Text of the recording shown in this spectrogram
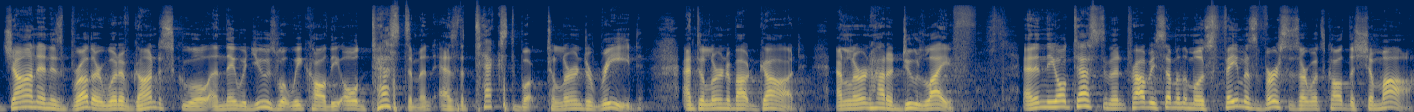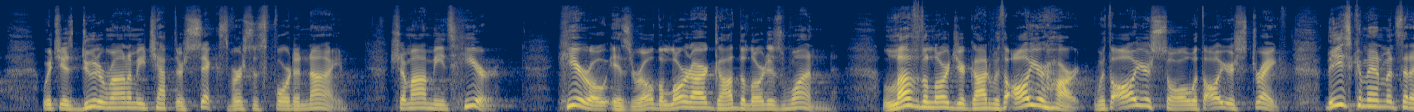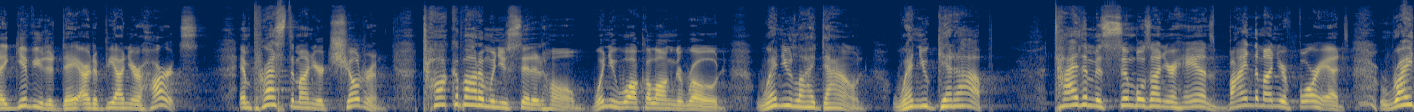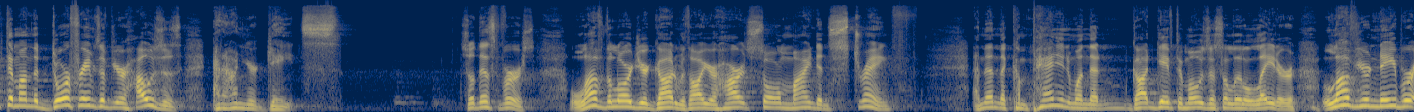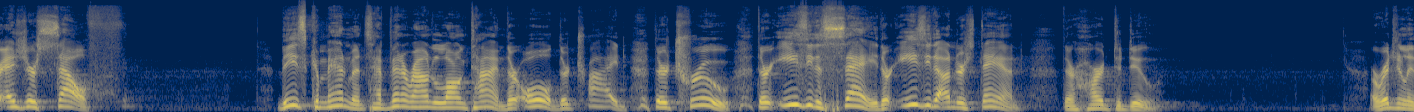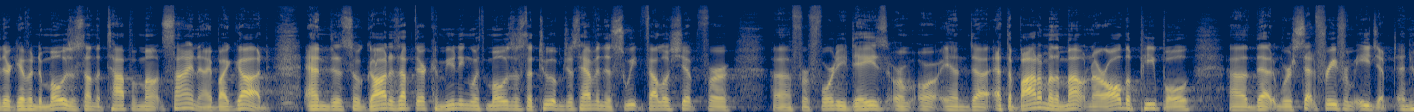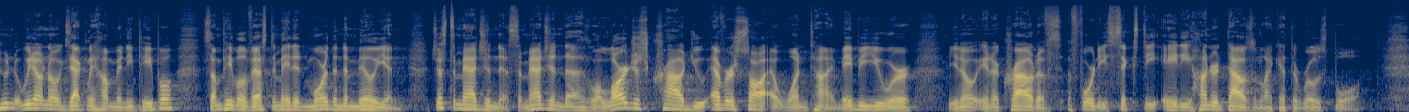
John and his brother would have gone to school and they would use what we call the Old Testament as the textbook to learn to read and to learn about God and learn how to do life. And in the Old Testament, probably some of the most famous verses are what's called the Shema, which is Deuteronomy chapter 6, verses 4 to 9. Shema means hear. Hear, O Israel, the Lord our God, the Lord is one. Love the Lord your God with all your heart, with all your soul, with all your strength. These commandments that I give you today are to be on your hearts. Impress them on your children. Talk about them when you sit at home, when you walk along the road, when you lie down, when you get up. Tie them as symbols on your hands, bind them on your foreheads, write them on the doorframes of your houses and on your gates. So, this verse love the Lord your God with all your heart, soul, mind, and strength. And then the companion one that God gave to Moses a little later love your neighbor as yourself. These commandments have been around a long time. They're old, they're tried, they're true, they're easy to say, they're easy to understand, they're hard to do. Originally, they're given to Moses on the top of Mount Sinai by God. And uh, so God is up there communing with Moses, the two of them just having this sweet fellowship for, uh, for 40 days. Or, or and uh, at the bottom of the mountain are all the people uh, that were set free from Egypt. And who, we don't know exactly how many people. Some people have estimated more than a million. Just imagine this imagine the, the largest crowd you ever saw at one time. Maybe you were you know, in a crowd of 40, 60, 80, 100,000, like at the Rose Bowl.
